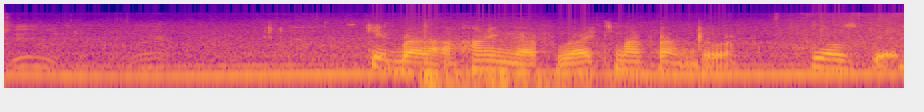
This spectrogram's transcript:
Dude, where? This kid brought a honey nut right to my front door. Feels good.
